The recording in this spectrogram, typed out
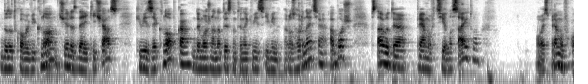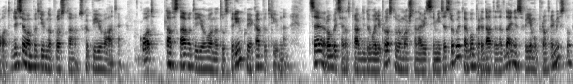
додаткове вікно через деякий час. Квіз є кнопка, де можна натиснути на квіз і він розгорнеться, або ж вставити прямо в тіло сайту, ось прямо в код. Для цього вам потрібно просто скопіювати код та вставити його на ту сторінку, яка потрібна. Це робиться насправді доволі просто. Ви можете навіть самі це зробити або передати завдання своєму програмісту,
